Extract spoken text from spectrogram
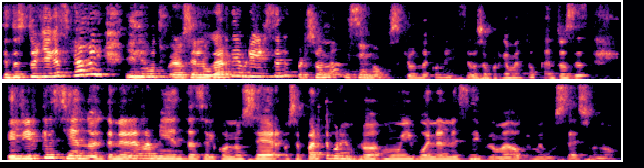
Entonces tú llegas y, ay, y o sea, en lugar de abrirse la persona, dice, no, pues, ¿qué onda con eso? O sea, ¿por qué me toca? Entonces, el ir creciendo, el tener herramientas, el conocer, o sea, parte, por ejemplo, muy buena en ese diplomado, me gusta eso, ¿no?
